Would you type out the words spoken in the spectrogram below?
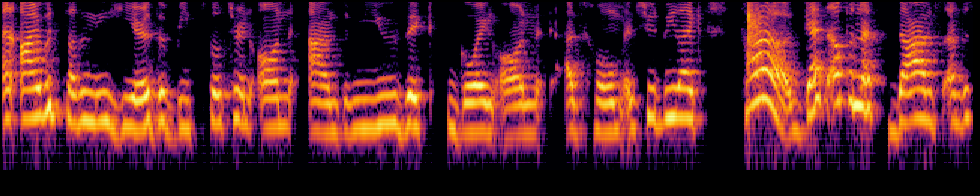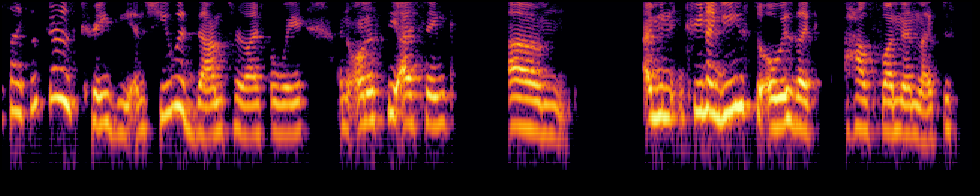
and I would suddenly hear the Beats Pill turn on and music going on at home, and she would be like, "Tara, get up and let's dance." I'm just like, "This girl is crazy," and she would dance her life away. And honestly, I think um I mean, Karina, you used to always like have fun and like just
